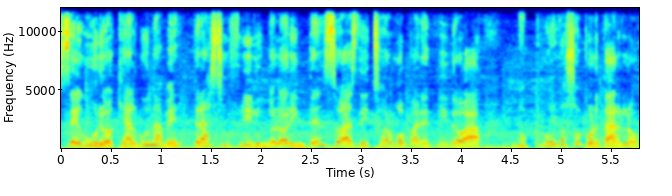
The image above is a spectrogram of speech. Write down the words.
Seguro que alguna vez tras sufrir un dolor intenso has dicho algo parecido a no puedo soportarlo.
